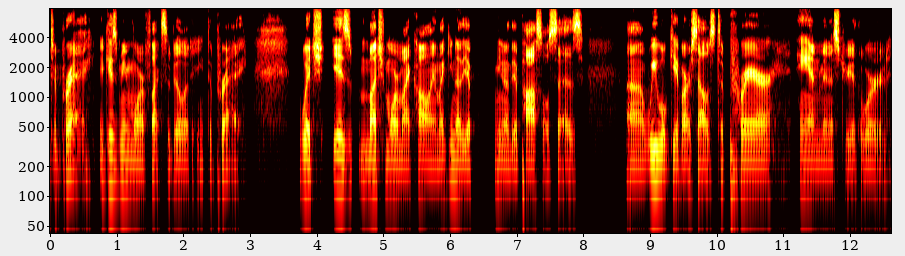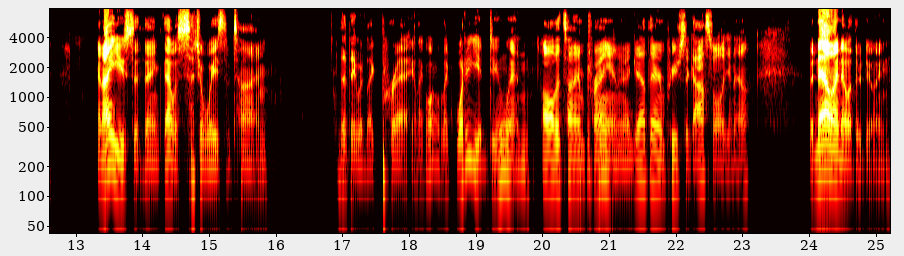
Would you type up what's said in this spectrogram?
to Mm. pray. It gives me more flexibility to pray, which is much more my calling. Like you know the you know the apostle says, uh, "We will give ourselves to prayer and ministry of the word." And I used to think that was such a waste of time that they would like pray. Like what? Like what are you doing all the time praying? And I get out there and preach the gospel, you know. But now I know what they're doing.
